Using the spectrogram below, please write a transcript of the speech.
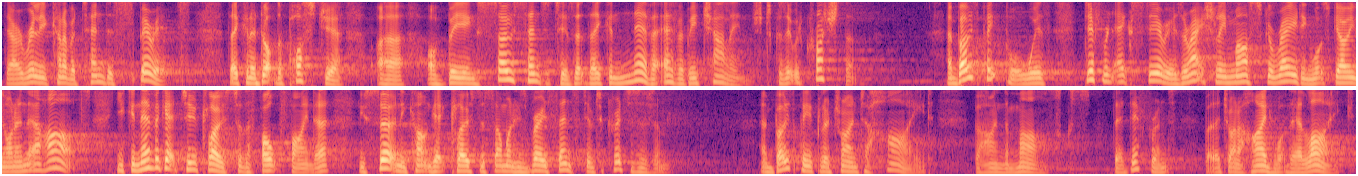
They're really kind of a tender spirit they can adopt the posture uh, of being so sensitive that they can never, ever be challenged because it would crush them. And both people with different exteriors are actually masquerading what's going on in their hearts. You can never get too close to the fault finder. You certainly can't get close to someone who's very sensitive to criticism. And both people are trying to hide behind the masks. They're different, but they're trying to hide what they're like.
